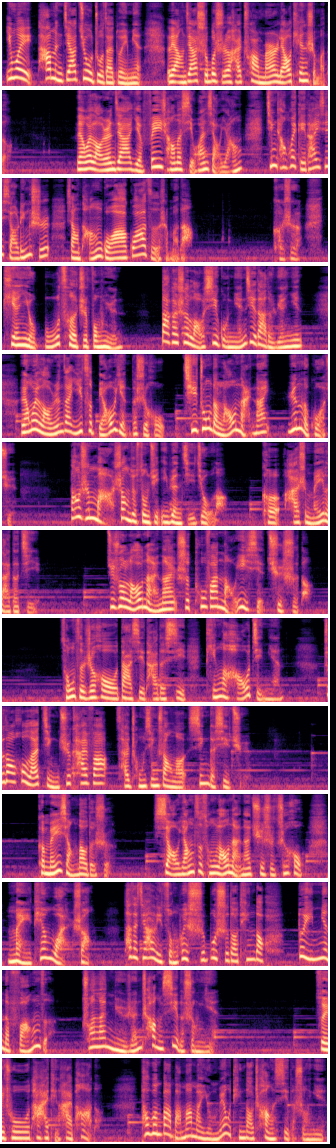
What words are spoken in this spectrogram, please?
因为他们家就住在对面，两家时不时还串门聊天什么的。两位老人家也非常的喜欢小杨，经常会给他一些小零食，像糖果啊、瓜子什么的。可是天有不测之风云，大概是老戏骨年纪大的原因，两位老人在一次表演的时候，其中的老奶奶晕了过去，当时马上就送去医院急救了，可还是没来得及。据说老奶奶是突发脑溢血去世的。从此之后，大戏台的戏停了好几年，直到后来景区开发，才重新上了新的戏曲。可没想到的是，小杨自从老奶奶去世之后，每天晚上他在家里总会时不时的听到对面的房子传来女人唱戏的声音。最初他还挺害怕的。他问爸爸妈妈有没有听到唱戏的声音，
